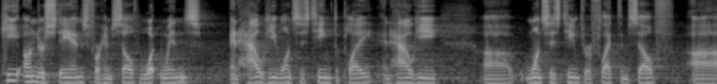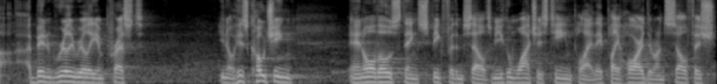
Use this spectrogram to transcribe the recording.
he understands for himself what wins and how he wants his team to play and how he uh, wants his team to reflect himself. Uh, I've been really, really impressed. You know, his coaching and all those things speak for themselves. I mean, you can watch his team play. They play hard. They're unselfish.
